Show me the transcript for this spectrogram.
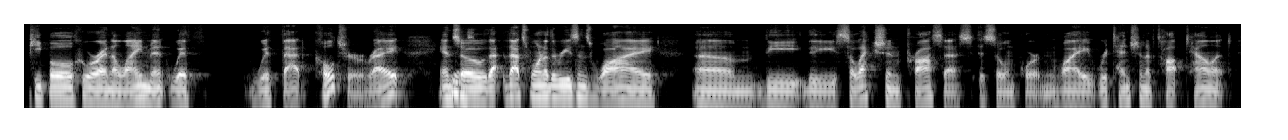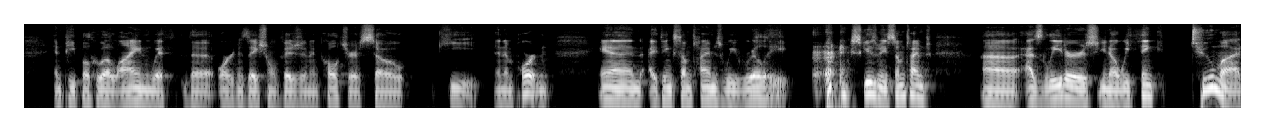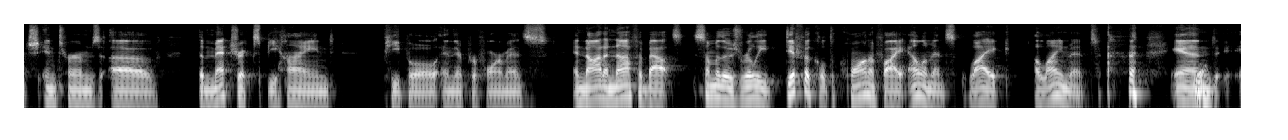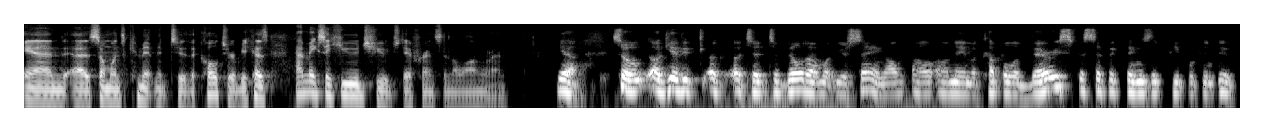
people who are in alignment with with that culture right and yes. so that that's one of the reasons why um, the the selection process is so important why retention of top talent and people who align with the organizational vision and culture is so key and important and i think sometimes we really excuse me sometimes uh, as leaders you know we think too much in terms of the metrics behind people and their performance and not enough about some of those really difficult to quantify elements like alignment and yeah. and uh, someone's commitment to the culture because that makes a huge huge difference in the long run yeah so i'll give you uh, uh, to, to build on what you're saying I'll, I'll, I'll name a couple of very specific things that people can do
